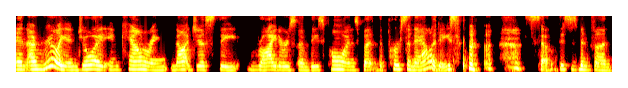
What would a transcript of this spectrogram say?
And I really enjoyed encountering not just the writers of these poems, but the personalities. so this has been fun.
